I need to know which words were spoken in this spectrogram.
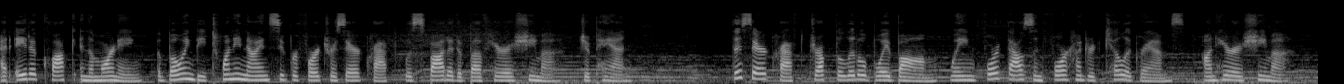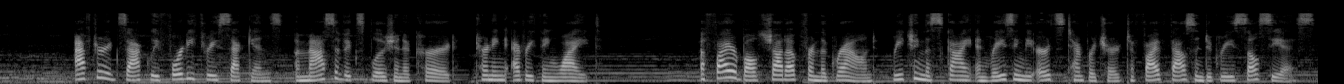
at 8 o'clock in the morning, a Boeing B-29 Superfortress aircraft was spotted above Hiroshima, Japan. This aircraft dropped the Little Boy bomb, weighing 4,400 kilograms, on Hiroshima. After exactly 43 seconds, a massive explosion occurred, turning everything white. A fireball shot up from the ground, reaching the sky and raising the Earth's temperature to 5,000 degrees Celsius.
